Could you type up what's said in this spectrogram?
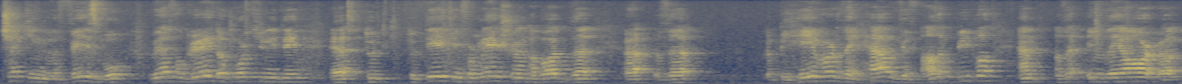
checking the Facebook, we have a great opportunity to, to take information about the, the behavior they have with other people and if they are uh,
